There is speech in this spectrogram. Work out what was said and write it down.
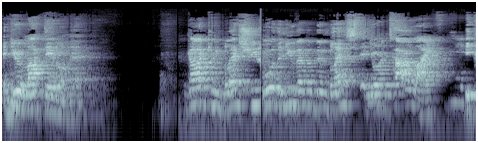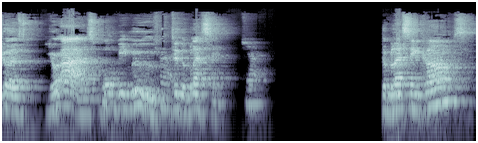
and you're locked in on that. God can bless you more than you've ever been blessed in your entire life because your eyes won't be moved to the blessing. Yeah. the blessing comes,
